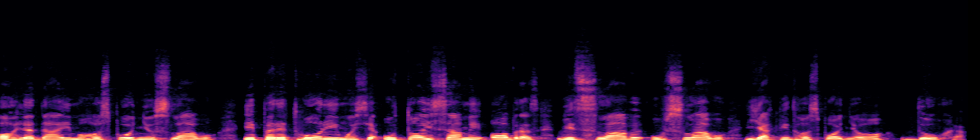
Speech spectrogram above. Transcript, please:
оглядаємо Господню славу і перетворюємося у той самий образ від слави у славу, як від Господнього Духа.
